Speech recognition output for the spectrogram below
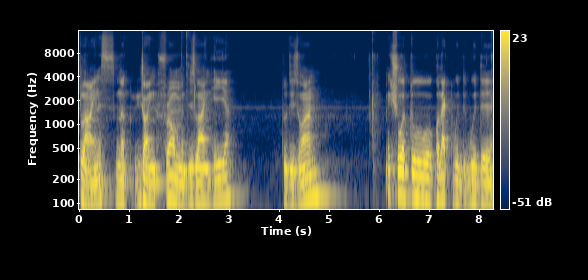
splines I'm gonna join from this line here to this one. Make sure to connect with with the,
